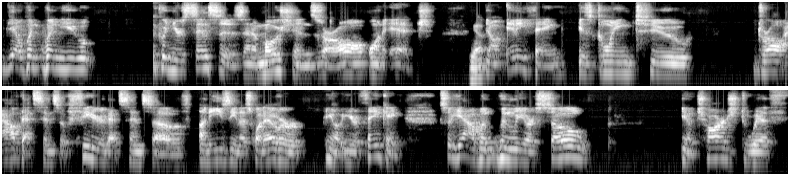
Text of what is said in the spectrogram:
yeah, when when you when your senses and emotions are all on edge, yep. you know anything is going to draw out that sense of fear, that sense of uneasiness, whatever you know you're thinking. So yeah, when when we are so you know charged with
